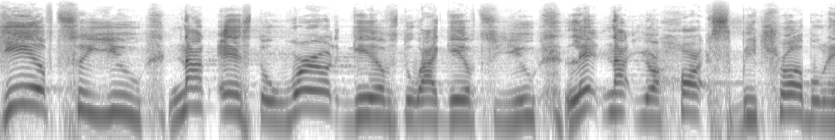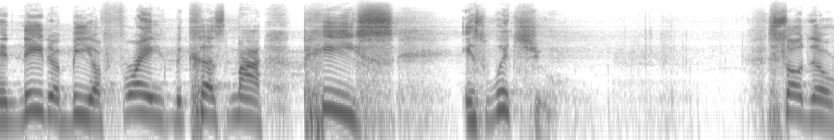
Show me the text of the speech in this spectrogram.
give to you, not as the world gives, do I give to you. Let not your hearts be troubled, and neither be afraid, because my peace is with you. So the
